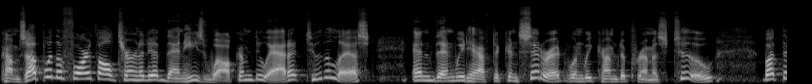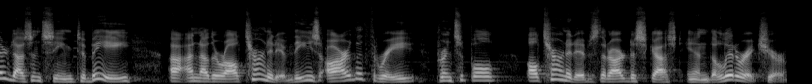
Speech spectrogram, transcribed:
comes up with a fourth alternative, then he's welcome to add it to the list and then we'd have to consider it when we come to premise two. But there doesn't seem to be uh, another alternative. These are the three principal alternatives that are discussed in the literature.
